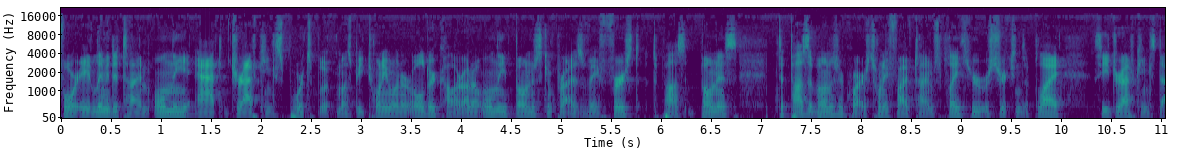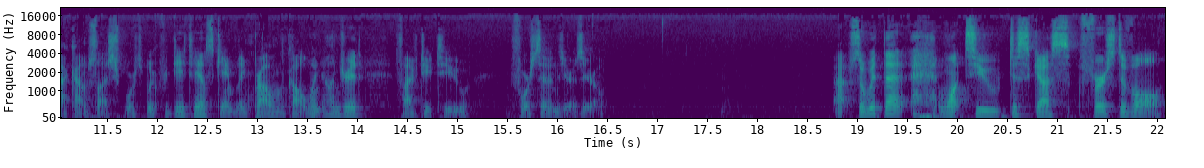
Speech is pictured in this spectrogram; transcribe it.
for a limited time only at DraftKings Sportsbook. Must be 21 or older, Colorado only. Bonus comprised of a first deposit bonus. Deposit bonus requires 25 times playthrough. Restrictions apply. See DraftKings.com slash sportsbook for details. Gambling problem, call 100 522 4700. Uh, so with that, I want to discuss first of all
